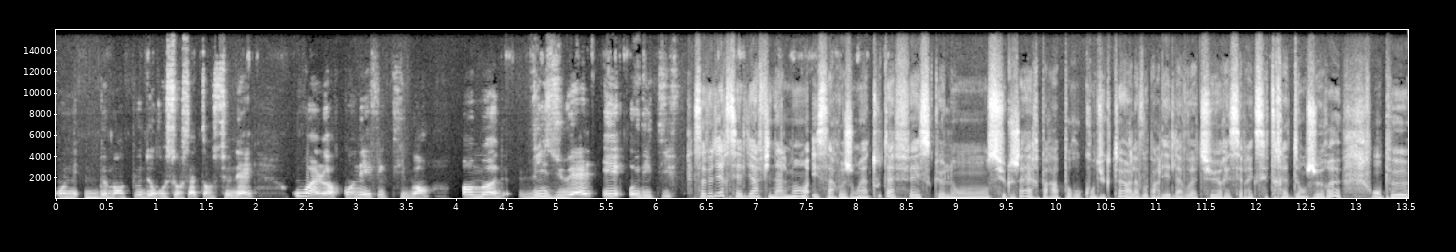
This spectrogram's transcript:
on demande peu de ressources attentionnelles, ou alors qu'on est effectivement en mode visuel et auditif. Ça veut dire, Célia, finalement, et ça rejoint tout à fait ce que l'on suggère par rapport au conducteur. Là, vous parliez de la voiture, et c'est vrai que c'est très dangereux. On peut,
